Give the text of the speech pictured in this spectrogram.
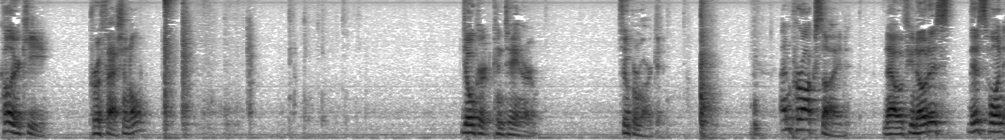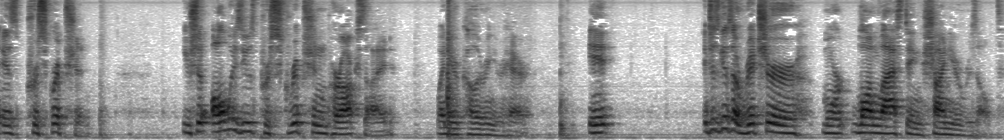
Color key, professional. Yogurt container, supermarket. And peroxide. Now, if you notice, this one is prescription. You should always use prescription peroxide when you're coloring your hair. It, it just gives a richer, more long-lasting, shinier result.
